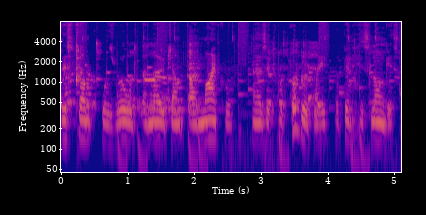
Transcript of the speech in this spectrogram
this jump was ruled a no jump by Michael as it would probably have been his longest.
